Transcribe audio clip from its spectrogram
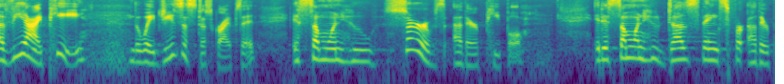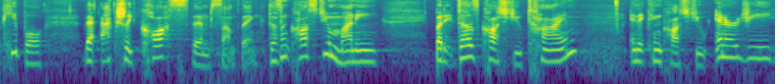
a VIP, the way Jesus describes it, is someone who serves other people. It is someone who does things for other people that actually costs them something. It doesn't cost you money, but it does cost you time, and it can cost you energy,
